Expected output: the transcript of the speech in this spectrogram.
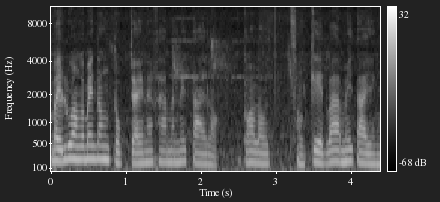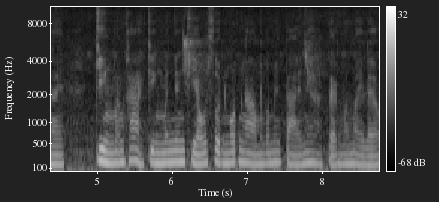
ใบร่วงก็ไม่ต้องตกใจนะคะ มันไม่ตายหรอก ก็เราสังเกตว่าไม่ตายยังไง กิ่งมันค่ะ กิ่งมันยังเขียวสดงดงามก็ไม่ตายเนี่ยแตกมาใหม่แล้ว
